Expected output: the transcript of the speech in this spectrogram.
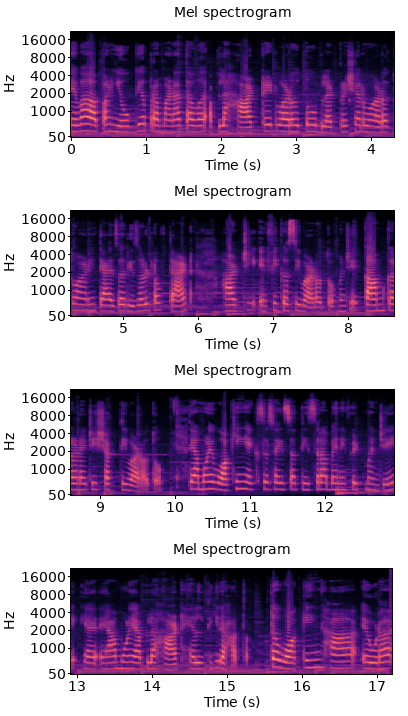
तेव्हा आपण योग्य प्रमाणात आपला हार्ट रेट वाढवतो ब्लड प्रेशर वाढवतो आणि त्या as a result of that हार्टची एफिकसी वाढवतो. म्हणजे काम करण्याची शक्ती वाढवतो. त्यामुळे वॉकिंग एक्सरसाइजचा तिसरा बेनिफिट म्हणजे ह्यामुळे आपलं हार्ट हेल्दी राहतं. तर वॉकिंग हा एवढा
